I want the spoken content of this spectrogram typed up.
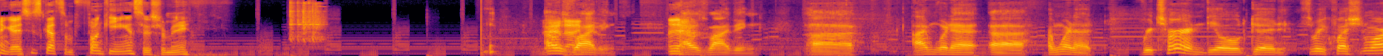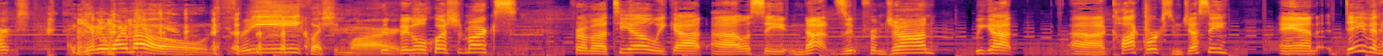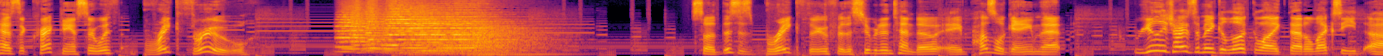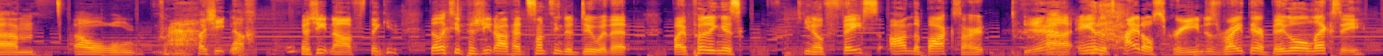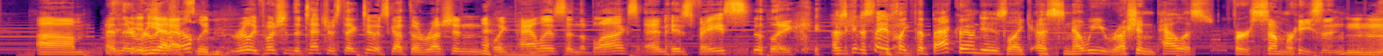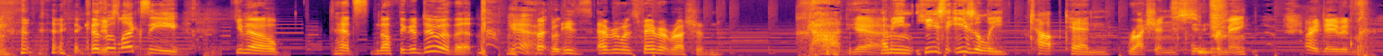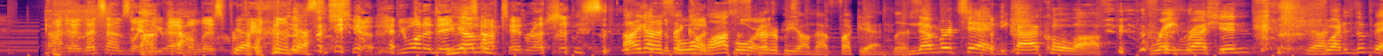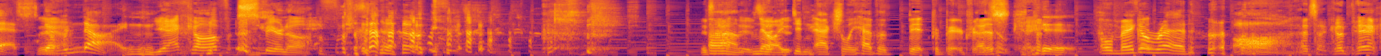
Right, guys, who's got some funky answers for me? I was vibing. Yeah. I was vibing. Uh, I'm gonna uh, I'm gonna return the old good three question marks and give it one of my own. Three question The marks. big old question marks from uh, TL. We got uh, let's see, not Zoop from John. We got uh, Clockworks from Jesse, and David has the correct answer with Breakthrough. So this is Breakthrough for the Super Nintendo, a puzzle game that really tries to make it look like that Alexei, um, oh, Pajitnov. Pajitnov, thank you. That Alexei Pajitnov had something to do with it by putting his, you know, face on the box art Yeah. uh, and the title screen, just right there, big old Lexi. Um, and they're really, had absolutely really pushing the Tetris thing too. It's got the Russian like palace and the blocks and his face. like I was gonna say it's like the background is like a snowy Russian palace for some reason. mm-hmm. because It's- Alexei, you know, had s- nothing to do with it. Yeah, But, but, he's everyone's favorite Russian. God, yeah. I mean, he's easily top ten Russians for me. all right, David. Uh, uh, that sounds like you have a list prepared. yeah. Yeah. You want to name your Number- top ten Russians? I gotta Number say, one, Colossus Boris. better be on that fucking Yeah. list. Number 10, Nikolai Koloff. Great Russian. Yeah. One of the best. Yeah. Number 9. Yakov Smirnoff. It's Um, it's- no, I didn't actually have a bit prepared for That's this. okay. Omega Red. Oh, that's a good pick.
